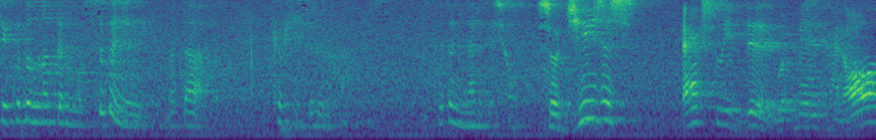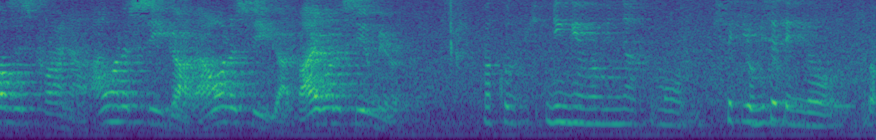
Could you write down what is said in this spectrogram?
ていうことになったらもうすぐにまた拒否することになるでしょう So Jesus actually did what mankind always is crying out. I want to see God. I want to see God. I want to see a miracle. まあ、この人間はみんなもう奇跡を見せてみろわ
